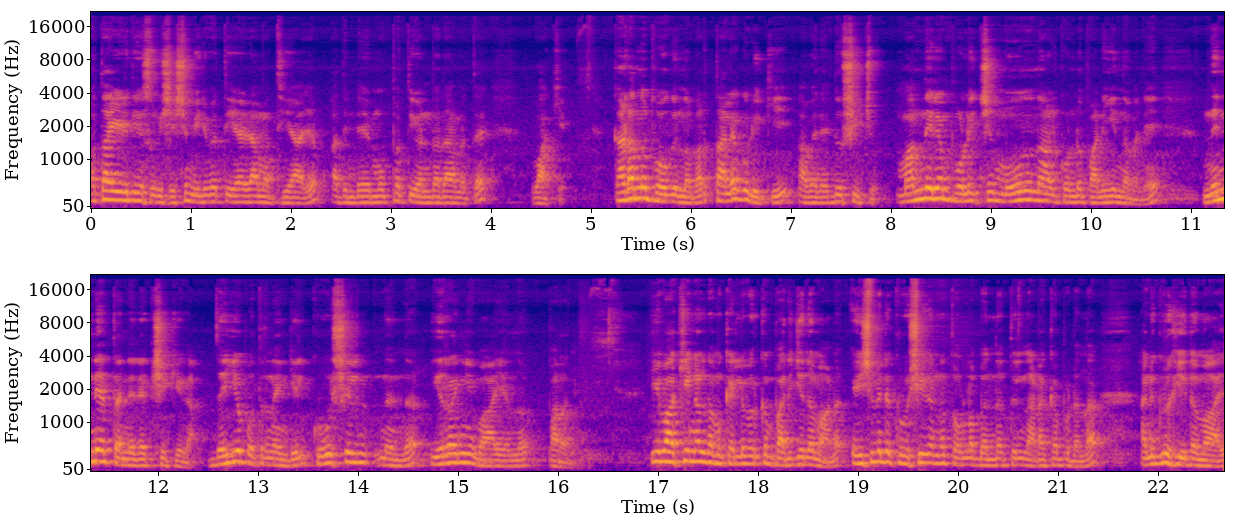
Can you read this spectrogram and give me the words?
മത്തായി എഴുതിയ സുവിശേഷം ഇരുപത്തിയേഴാം അധ്യായം അതിന്റെ മുപ്പത്തി ഒൻപതാമത്തെ വാക്യം. കടന്നു പോകുന്നവർ തലകുലുക്കി അവനെ ദുഷിച്ചു. മന്ദിരം പൊളിച്ച് മൂന്ന് നാൾ കൊണ്ട് പണിയുന്നവനെ നിന്നെ തന്നെ രക്ഷിക്കുക. ദൈവപുത്രനെങ്കിൽ ക്രൂശിൽ നിന്ന് ഇറങ്ങി വായെന്ന് പറഞ്ഞു. ഈ വാക്യങ്ങൾ നമുക്ക് എല്ലാവർക്കും പരിചിതമാണ്. യേശുവിന്റെ ക്രൂശീകരണത്തോടുള്ള ബന്ധത്തിൽ നടക്കപ്പെടുന്ന അനുഗ്രഹീതമായ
